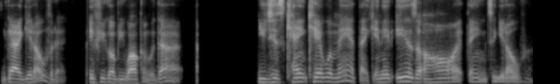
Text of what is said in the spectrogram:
you got to get over that if you're going to be walking with god you just can't care what man think. And it is a hard thing to get over.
